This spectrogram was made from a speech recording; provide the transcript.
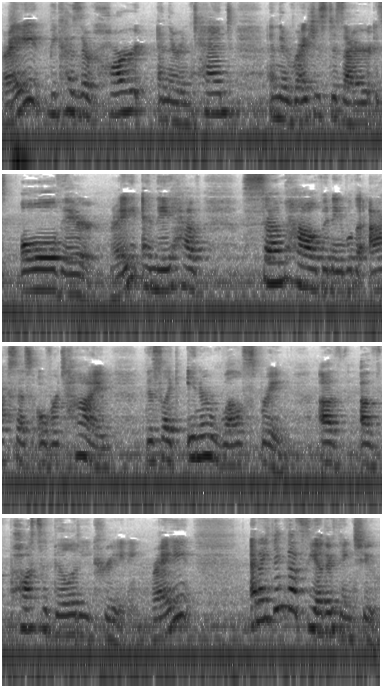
right? Because their heart and their intent and their righteous desire is all there, right? And they have somehow been able to access over time this like inner wellspring of, of possibility creating, right? And I think that's the other thing too.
